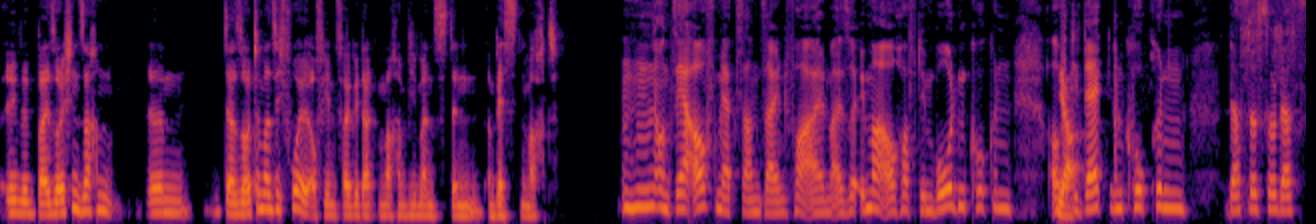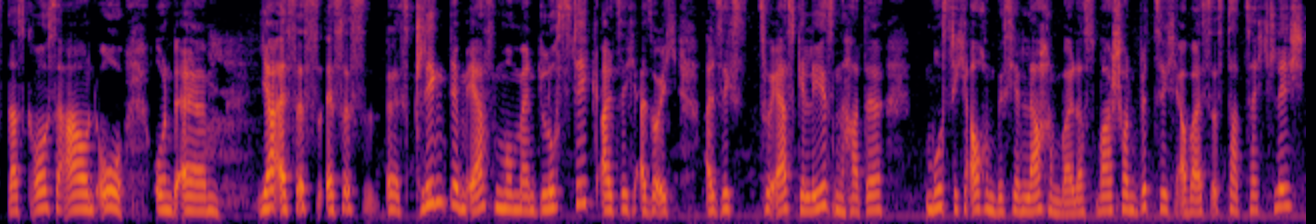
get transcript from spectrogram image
Äh, bei solchen Sachen, ähm, da sollte man sich vorher auf jeden Fall Gedanken machen, wie man es denn am besten macht. Mhm, und sehr aufmerksam sein vor allem. Also immer auch auf den Boden gucken, auf Ja. die Decken gucken. Das ist so das, das große A und O. Und ähm, ja, es ist, es ist, es klingt im ersten Moment lustig, als ich, also ich, als ich es zuerst gelesen hatte, musste ich auch ein bisschen lachen, weil das war schon witzig, aber es ist tatsächlich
